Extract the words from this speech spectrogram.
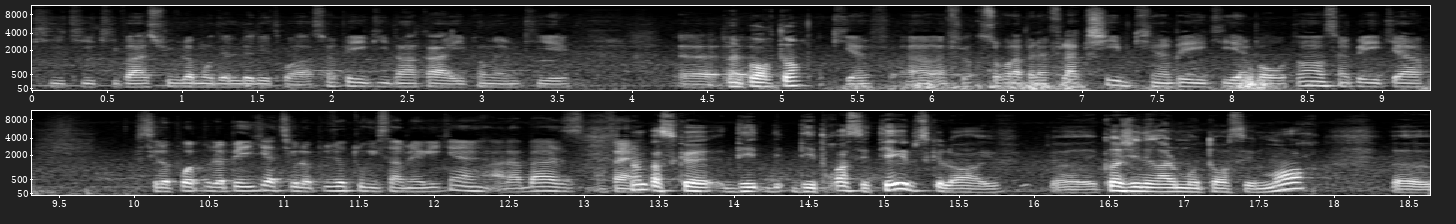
qui, qui, va suivre le modèle de Détroit. C'est un pays qui, dans la Caraïbe, quand même, qui est. euh, euh, Important. qui est un, ce qu'on appelle un flagship, qui est un pays qui est important. C'est un pays qui a. C'est le, pays qui attire le plus de touristes américains à la base. Enfin, Non, parce que Dé- Dé- Détroit, c'est terrible ce qui leur arrive. Euh, quand General Motors est mort, euh,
